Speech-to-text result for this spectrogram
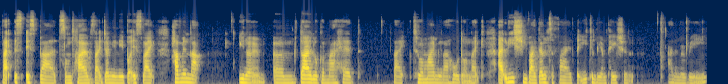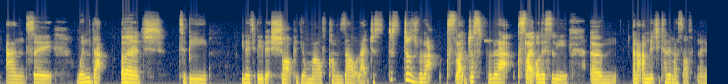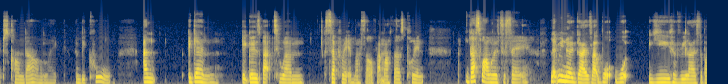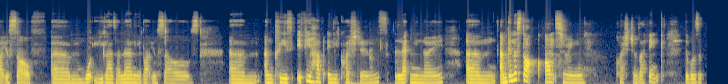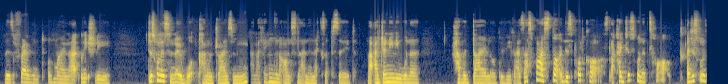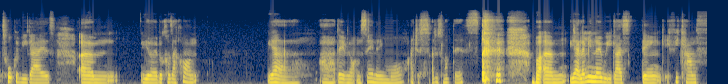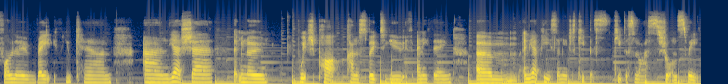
Like it's it's bad sometimes, like genuinely, but it's like having that, you know, um dialogue in my head like to remind me like hold on like at least you've identified that you can be impatient anna marie. And so when that urge to be you know to be a bit sharp with your mouth comes out like just just just relax like just relax like honestly um and i'm literally telling myself no just calm down like and be cool. And again it goes back to um separating myself at my first point. That's what i wanted to say. Let me know guys like what what you have realized about yourself um what you guys are learning about yourselves um, and please, if you have any questions, let me know. Um, I'm gonna start answering questions. I think there was a there's a friend of mine that literally just wanted to know what kind of drives me, and I think I'm gonna answer that in the next episode. Like I genuinely wanna have a dialogue with you guys. That's why I started this podcast. Like I just want to talk. I just want to talk with you guys. Um, you know, because I can't yeah, I don't even know what I'm saying anymore. I just I just love this. but um yeah, let me know what you guys think. If you can follow, rate if you can. And yeah, share. Let me know which part kind of spoke to you, if anything. Um and yeah, peace. Let me just keep this keep this nice, short and sweet.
